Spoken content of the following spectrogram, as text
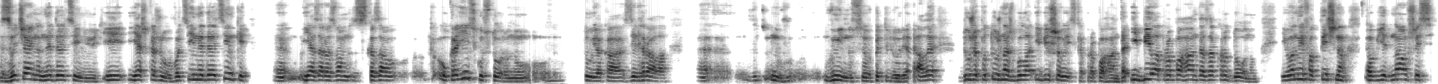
Звичайно, недооцінюють. І я ж кажу, в оцій недооцінки е, я зараз вам сказав е, українську сторону, ту, яка зіграла е, в- ну, в- мінус в Петлюрі, але дуже потужна ж була і більшовицька пропаганда, і біла пропаганда за кордоном. І вони фактично об'єднавшись,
